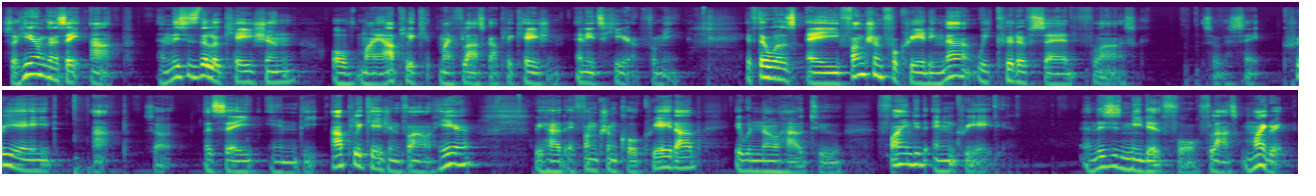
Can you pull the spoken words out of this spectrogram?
So here I'm going to say app, and this is the location of my, my Flask application, and it's here for me. If there was a function for creating that, we could have said Flask, so we say create app. So let's say in the application file here, we had a function called create app. It would know how to find it and create it. And this is needed for Flask migrate.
